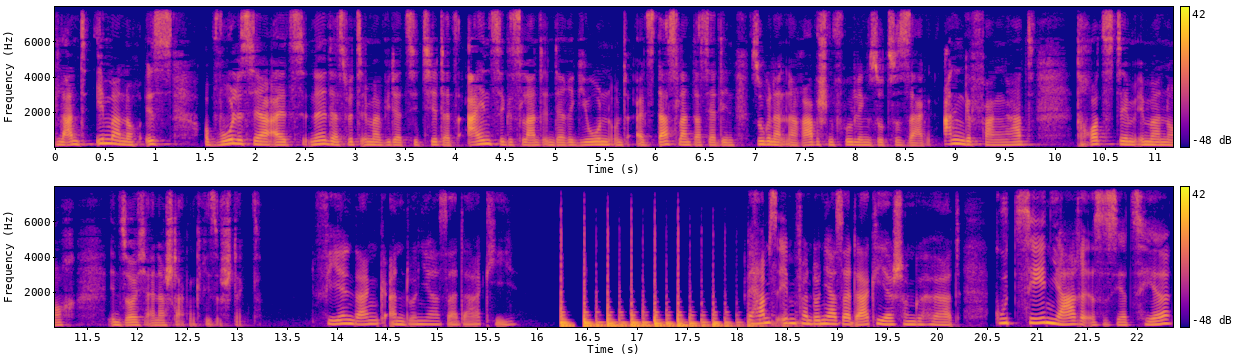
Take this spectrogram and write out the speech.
Land immer noch ist, obwohl es ja als, ne, das wird immer wieder zitiert, als einziges Land in der Region und als das Land, das ja den sogenannten arabischen Frühling sozusagen angefangen hat, trotzdem immer noch in solch einer starken Krise steckt. Vielen Dank an Dunja Sadaki. Wir haben es eben von Dunja Sadaki ja schon gehört. Gut zehn Jahre ist es jetzt her.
